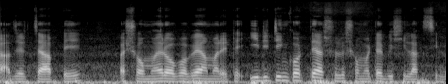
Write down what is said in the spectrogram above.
কাজের চাপে বা সময়ের অভাবে আমার এটা এডিটিং করতে আসলে সময়টা বেশি লাগছিল।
